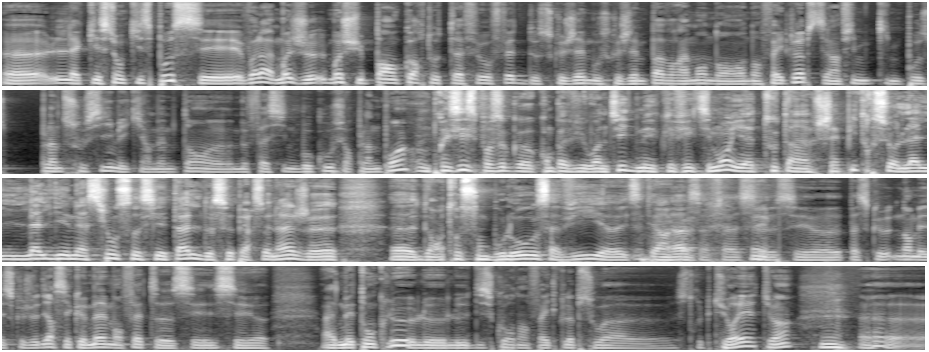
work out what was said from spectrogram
euh, la question qui se pose c'est voilà moi je moi je suis pas encore tout à fait au fait de ce que j'aime ou ce que j'aime pas vraiment dans, dans Fight Club c'est un film qui me pose plein de soucis mais qui en même temps euh, me fascine beaucoup sur plein de points On précise pour ceux qui n'ont pas vu Wanted, mais qu'effectivement, il y a tout un chapitre sur la- l'aliénation sociétale de ce personnage, euh, euh, entre son boulot, sa vie, euh, etc. Voilà, ça, ça, c'est, Ouais. c'est, euh, parce que non, mais ce que je veux dire, c'est que même en fait, c'est, c'est euh, admettons que le, le, le discours dans Fight Club soit euh, structuré, tu vois. Mm. Euh,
